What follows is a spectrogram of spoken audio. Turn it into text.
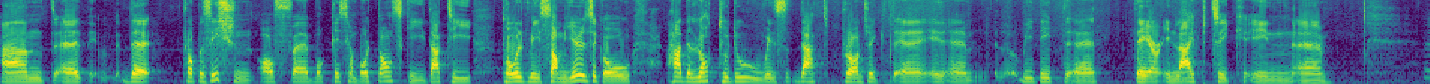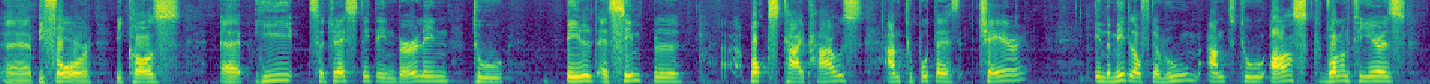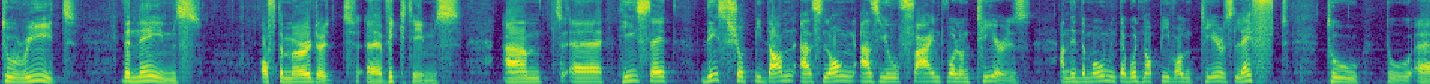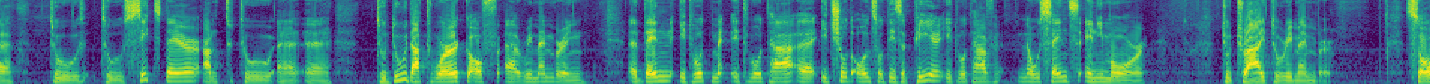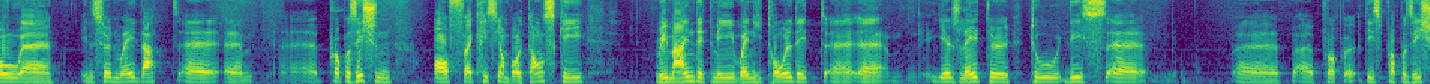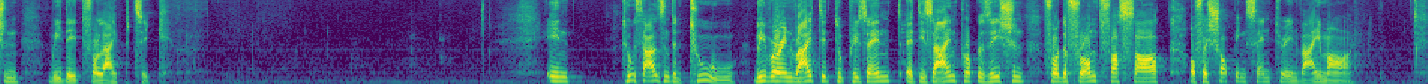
And the proposition of Christian Boltanski that he told me some years ago had a lot to do with that project uh, um, we did uh, there in Leipzig in uh, before because he suggested in Berlin to build a simple box type house and to put a chair in the middle of the room and to ask volunteers to read the names of the murdered uh, victims. And uh, he said this should be done as long as you find volunteers. And in the moment there would not be volunteers left to, to, uh, to, to sit there and to, to, uh, uh, to do that work of uh, remembering uh, then it would it would uh, it should also disappear. It would have no sense anymore to try to remember. So, uh, in a certain way, that uh, um, uh, proposition of uh, Christian Boltanski reminded me when he told it uh, uh, years later to this, prop this proposition we did for Leipzig. In 2002, we were invited to present a design proposition for the front facade of a shopping center in Weimar.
